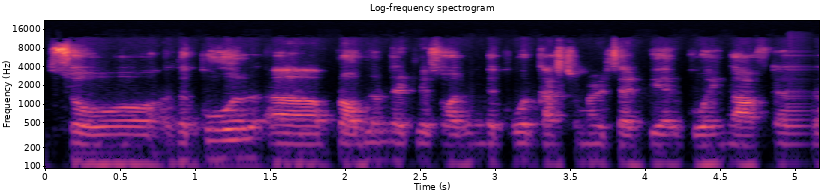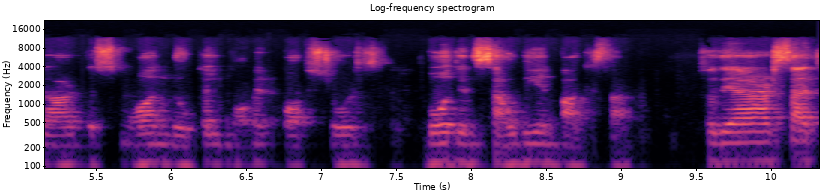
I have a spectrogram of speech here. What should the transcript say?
So the core uh, problem that we're solving, the core customers that we are going after are the small local mom and pop stores, both in Saudi and Pakistan. So there are such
